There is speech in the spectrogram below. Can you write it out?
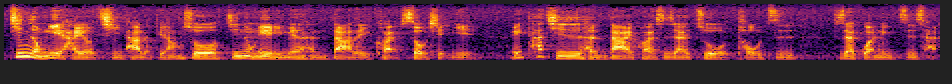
金融业还有其他的，比方说金融业里面很大的一块寿险业，哎，它其实很大一块是在做投资，是在管理资产。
